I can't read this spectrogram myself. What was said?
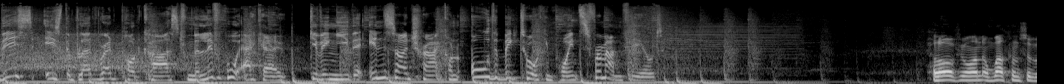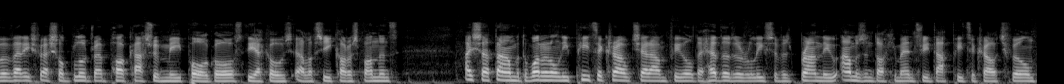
This is the Blood Red podcast from the Liverpool Echo, giving you the inside track on all the big talking points from Anfield. Hello, everyone, and welcome to a very special Blood Red podcast with me, Paul Gorst, the Echo's LFC correspondent. I sat down with the one and only Peter Crouch at Anfield ahead of the release of his brand new Amazon documentary, That Peter Crouch Film.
